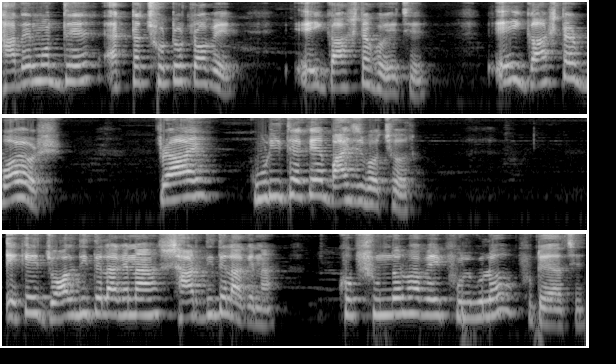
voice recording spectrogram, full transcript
ছাদের মধ্যে একটা ছোট টবে এই গাছটা হয়েছে। এই গাছটার বয়স প্রায় কুড়ি থেকে বাইশ বছর। একে জল দিতে লাগে না, সার দিতে লাগে না। খুব সুন্দরভাবে এই ফুলগুলো ফুটে আছে।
